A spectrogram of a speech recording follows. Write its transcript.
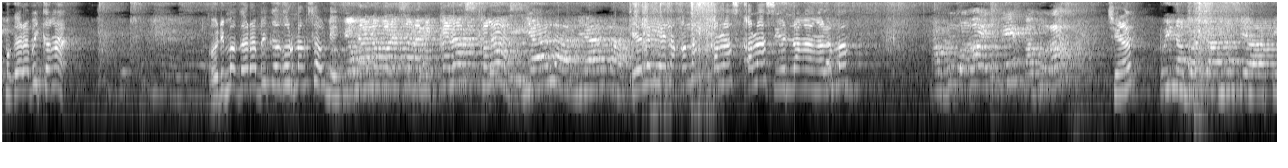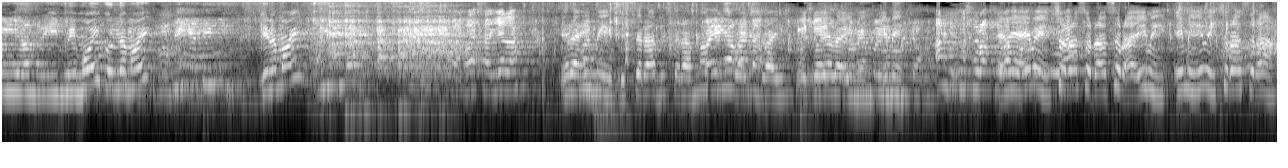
Mag-Arabic ka nga. O di mag-Arabic ka ng Saudi. Yung ano nga sa Arabic, kalas, kalas. Yala, yala. Yala, yala, kalas, kalas, kalas. Yun lang ang alam mo. Mabuk ka, hindi. Mabuk ka. Sino? Uy, nabasa na si Ate Henry. Mimoy? Kula moy? Imi, Ate Imi. Kila moy? Kaya yala. Yala, imi. Bisara, bisara. Ma, ka bisway, sway. Yala, imi, imi. Ah, ko surat Imi, imi. Sura, sura, sura. Imi, imi, imi. Sura, sura.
